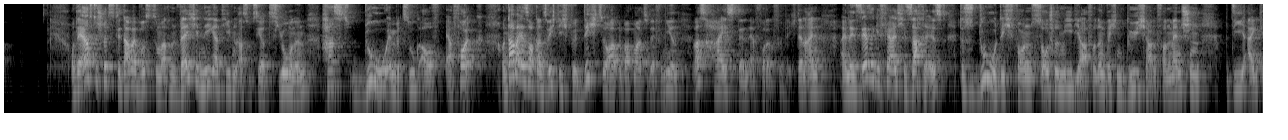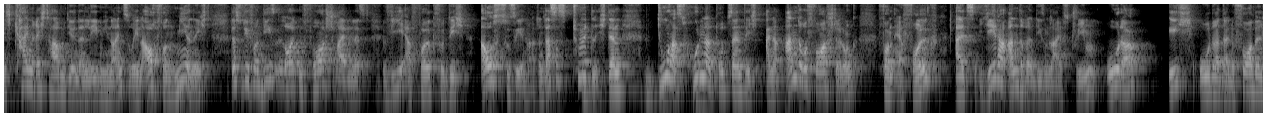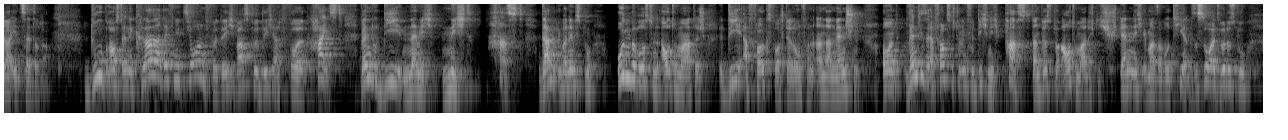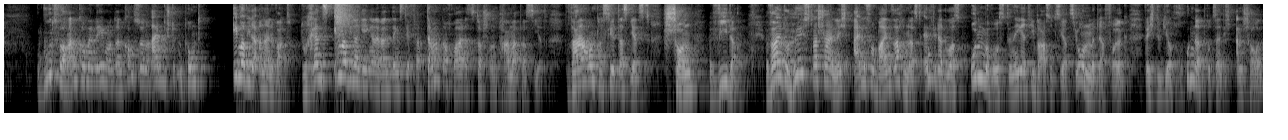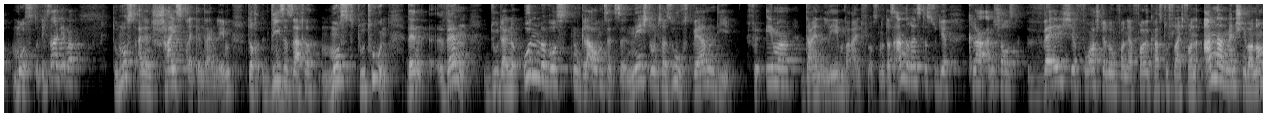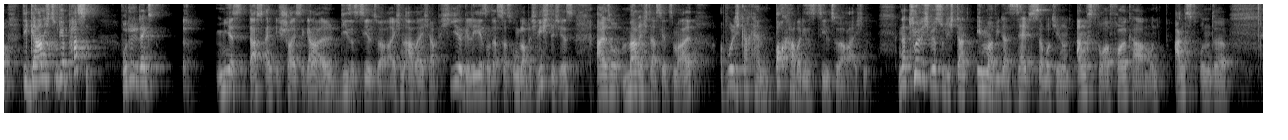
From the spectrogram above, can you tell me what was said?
Und der erste Schritt ist dir dabei bewusst zu machen, welche negativen Assoziationen hast du in Bezug auf Erfolg. Und dabei ist auch ganz wichtig für dich zu, überhaupt mal zu definieren, was heißt denn Erfolg für dich? Denn ein, eine sehr, sehr gefährliche Sache ist, dass du dich von Social Media, von irgendwelchen Büchern, von Menschen, die eigentlich kein Recht haben, dir in dein Leben hineinzureden, auch von mir nicht, dass du dir von diesen Leuten vorschreiben lässt, wie Erfolg für dich auszusehen hat. Und das ist tödlich, denn du hast hundertprozentig eine andere Vorstellung von Erfolg als jeder andere in diesem Livestream oder ich oder deine Vorbilder etc. Du brauchst eine klare Definition für dich, was für dich Erfolg heißt. Wenn du die nämlich nicht hast, dann übernimmst du unbewusst und automatisch die Erfolgsvorstellung von anderen Menschen. Und wenn diese Erfolgsvorstellung für dich nicht passt, dann wirst du automatisch dich ständig immer sabotieren. Es ist so, als würdest du gut vorankommen im Leben und dann kommst du an einem bestimmten Punkt immer wieder an eine Wand. Du rennst immer wieder gegen eine Wand denkst dir, verdammt nochmal, das ist doch schon ein paar Mal passiert. Warum passiert das jetzt schon wieder? Weil du höchstwahrscheinlich eine von beiden Sachen hast. Entweder du hast unbewusste negative Assoziationen mit Erfolg, welche du dir hundertprozentig anschauen musst. Und ich sage immer, Du musst einen Scheißdreck in deinem Leben, doch diese Sache musst du tun. Denn wenn du deine unbewussten Glaubenssätze nicht untersuchst, werden die für immer dein Leben beeinflussen. Und das andere ist, dass du dir klar anschaust, welche Vorstellung von Erfolg hast du vielleicht von anderen Menschen übernommen, die gar nicht zu dir passen. Wo du dir denkst, also, mir ist das eigentlich scheißegal, dieses Ziel zu erreichen, aber ich habe hier gelesen, dass das unglaublich wichtig ist, also mache ich das jetzt mal obwohl ich gar keinen Bock habe, dieses Ziel zu erreichen. Natürlich wirst du dich dann immer wieder selbst sabotieren und Angst vor Erfolg haben und Angst und äh,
